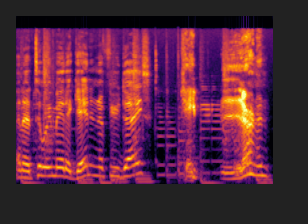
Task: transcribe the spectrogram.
And until we meet again in a few days, keep learning.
